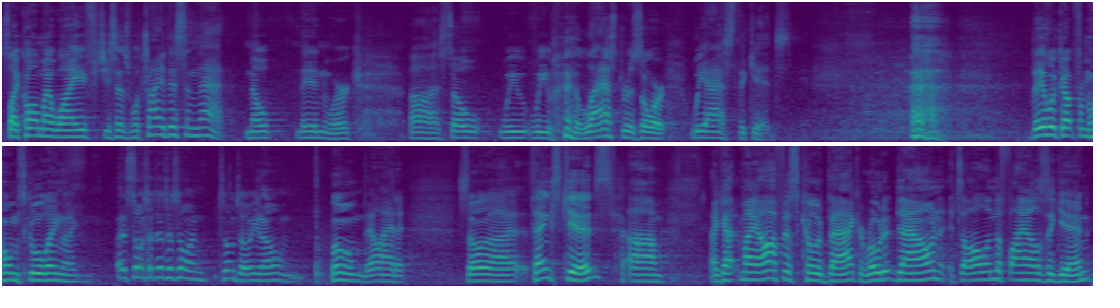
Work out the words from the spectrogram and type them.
So I call my wife. She says, well, try this and that. Nope, they didn't work. Uh, so we, we last resort, we asked the kids. they look up from homeschooling, like, so and so, so and so and so, you know, boom, they all had it. So uh, thanks, kids. Um, I got my office code back, wrote it down, it's all in the files again.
